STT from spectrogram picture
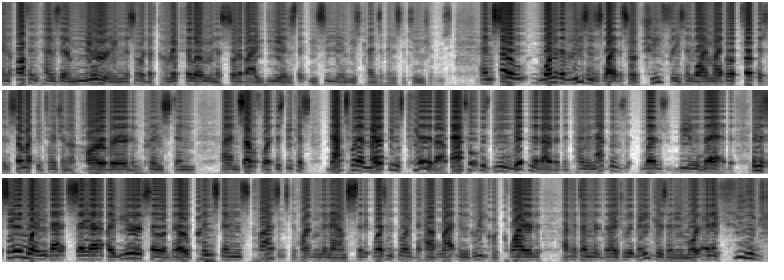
and oftentimes they're mirroring the sort of curriculum and the sort of ideas that you see in these kinds of institutions. And so one of the reasons why, the sort of chief reason why my book focuses so much attention on Harvard and Princeton and so forth is because that's what Americans cared about. That's what was being written about at the time, and that was, was being read. In the same way that, say, a, a year or so ago, Princeton's classics department announced that it wasn't going to have Latin and Greek required of its undergraduate majors anymore, and a huge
